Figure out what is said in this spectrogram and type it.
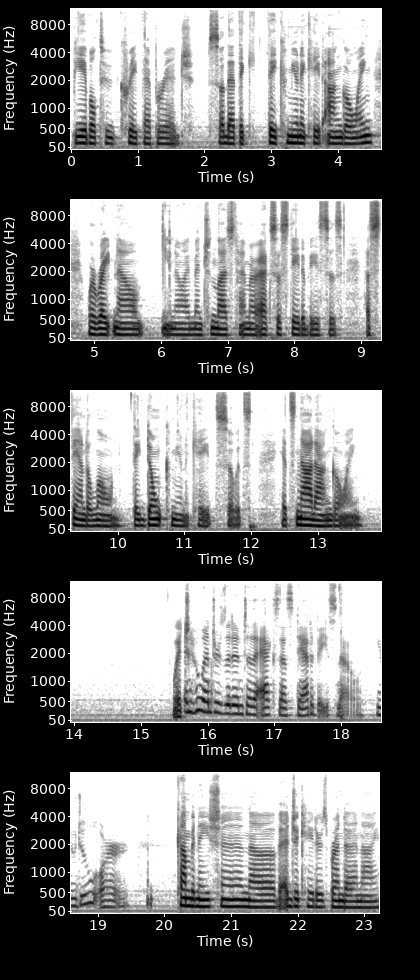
be able to create that bridge so that they, they communicate ongoing, where right now, you know, I mentioned last time, our access database is a standalone. They don't communicate, so it's, it's not ongoing. Which And who enters it into the Access database now? You do, or? combination of educators, Brenda and I.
